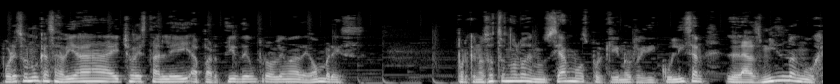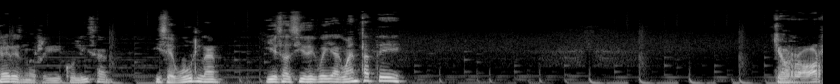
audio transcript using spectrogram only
Por eso nunca se había hecho esta ley a partir de un problema de hombres. Porque nosotros no lo denunciamos, porque nos ridiculizan, las mismas mujeres nos ridiculizan y se burlan. Y es así de, güey, aguántate. ¡Qué horror!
